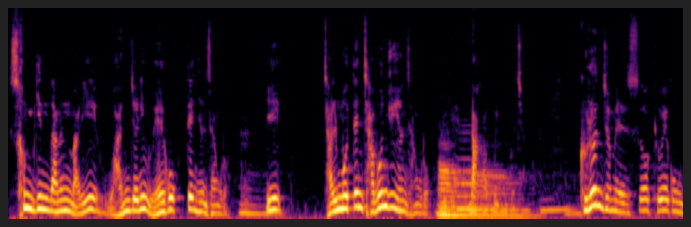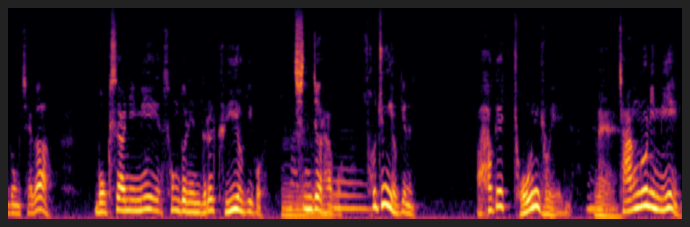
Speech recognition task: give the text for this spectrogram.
섬긴다는 말이 완전히 왜곡된 현상으로 이 잘못된 자본주의 현상으로 이게 나가고 있는 거죠. 그런 점에서 교회 공동체가 목사님이 성도님들을 귀히 여기고 친절하고 소중히 여기는 아, 그게 좋은 교회입니다. 네. 장로님이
